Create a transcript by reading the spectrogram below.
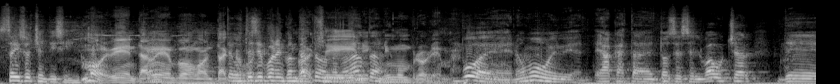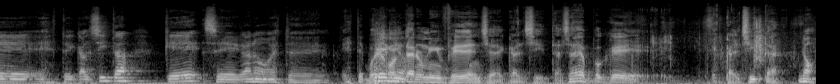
685. Muy bien, también me pongo en contacto. ¿Usted con se pone en contacto No, con sí, ningún problema. Bueno, muy bien. Acá está entonces el voucher de este Calcita que se ganó este, este Voy premio. a contar una infidencia de Calcita. ¿Sabe por qué es Calcita? No.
